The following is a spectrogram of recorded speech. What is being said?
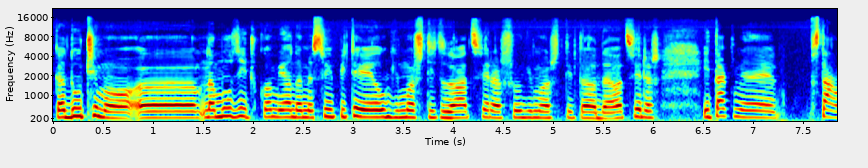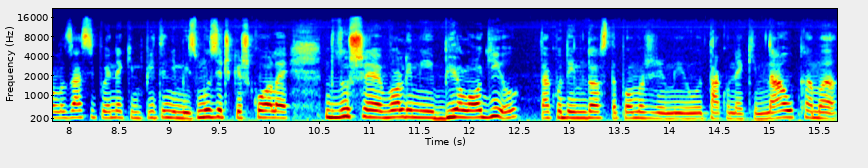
kad učimo e, na muzičkom i onda me svi pitaju, Ugi, možeš ti to da odsviraš, Ugi, možeš ti to da odsviraš. I tako me stalno zasipuje nekim pitanjima iz muzičke škole. Do duše, volim i biologiju, tako da im dosta pomožem i u tako nekim naukama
